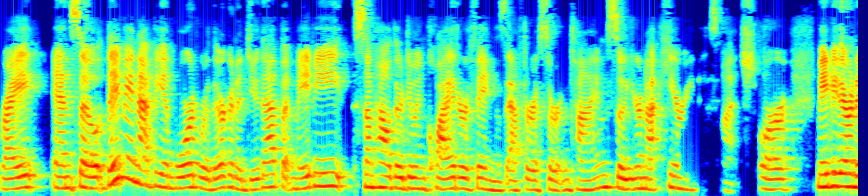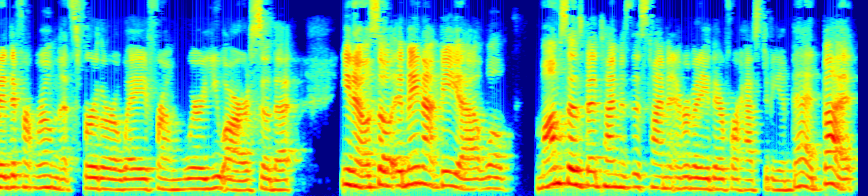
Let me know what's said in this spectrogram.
right? And so they may not be on board where they're going to do that, but maybe somehow they're doing quieter things after a certain time. So you're not hearing as much. Or maybe they're in a different room that's further away from where you are so that, you know, so it may not be a, well, mom says bedtime is this time and everybody therefore has to be in bed. But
